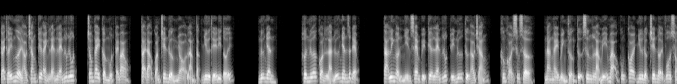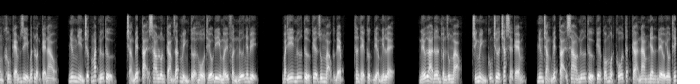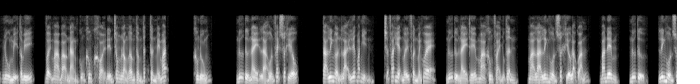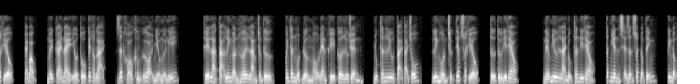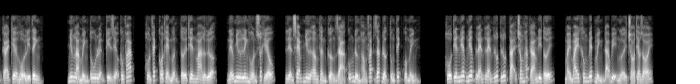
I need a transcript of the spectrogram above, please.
Cái thấy người áo trắng kia ảnh lén lén lút lút, trong tay cầm một cái bao, tại đạo quán trên đường nhỏ làm tặc như thế đi tới. Nữ nhân. Hơn nữa còn là nữ nhân rất đẹp. Tạ linh ẩn nhìn xem quỷ kia lén lút túy nữ tử áo trắng, không khỏi sức sở nàng ngày bình thường tự xưng là mỹ mạo cũng coi như được trên đời vô song không kém gì bất luận kẻ nào, nhưng nhìn trước mắt nữ tử, chẳng biết tại sao luôn cảm giác mình tựa hồ thiếu đi mấy phần nữ nhân vị. Bạch y nữ tử kia dung mạo cực đẹp, thân thể cực điểm nghiên lệ. Nếu là đơn thuần dung mạo, chính mình cũng chưa chắc sẽ kém, nhưng chẳng biết tại sao nữ tử kia có một cỗ tất cả nam nhân đều yêu thích nhu mị tâm ý, vậy mà bảo nàng cũng không khỏi đến trong lòng âm thầm thất thần máy mắt. Không đúng. Nữ tử này là hồn phách xuất hiếu. Tạ linh ẩn lại liếc mắt nhìn, chợt phát hiện mấy phần mánh khỏe, nữ tử này thế mà không phải nhục thân, mà là linh hồn xuất khiếu đạo quán. Ban đêm, nữ tử linh hồn xuất hiếu, cái bọc mấy cái này yếu tố kết hợp lại rất khó không cứ gọi nhiều người nghĩ. Thế là tạ linh ẩn hơi làm trầm tư quanh thân một đường màu đen khí cơ lưu chuyển nhục thân lưu tại tại chỗ linh hồn trực tiếp xuất hiếu, từ từ đi theo. Nếu như là nhục thân đi theo tất nhiên sẽ dẫn xuất động tĩnh kinh động cái kia hồ ly tinh. Nhưng là mình tu luyện kỳ diệu công pháp hồn phách có thể mượn tới thiên ma lực lượng nếu như linh hồn xuất hiếu liền xem như âm thần cường giả cũng đừng hòng phát giác được tung tích của mình. Hồ tiên miếp miếp lén lén lút lút tại trong hắc cám đi tới mảy may không biết mình đã bị người cho theo dõi.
